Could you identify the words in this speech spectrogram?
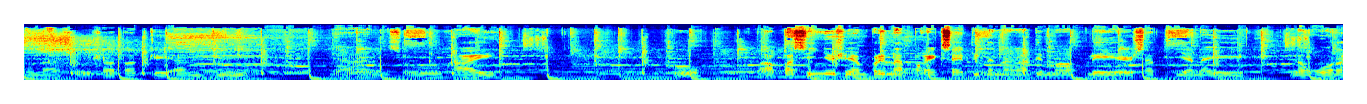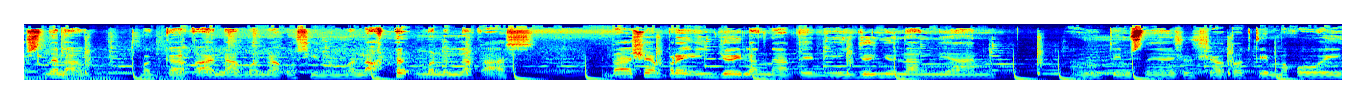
muna. So shoutout kay Algie yan so hi. Oh papasin nyo syempre napaka-excited na ng ating mga players. At yan ay ilang oras na lang magkakaalaman na kung sino mala- malalakas. Dahil syempre enjoy lang natin. Enjoy nyo lang yan ang teams na yan. So shoutout kay Makoy.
